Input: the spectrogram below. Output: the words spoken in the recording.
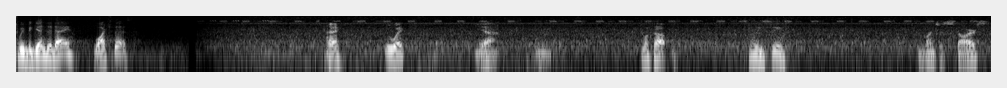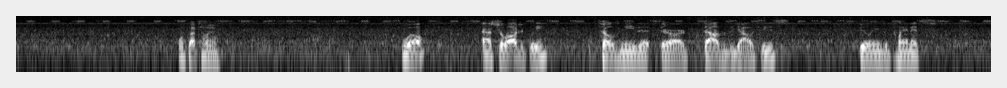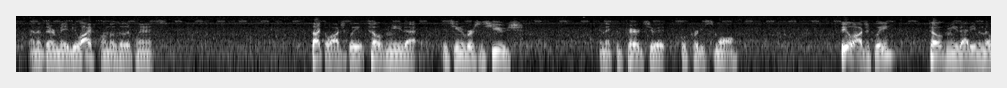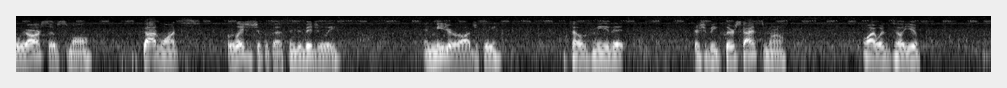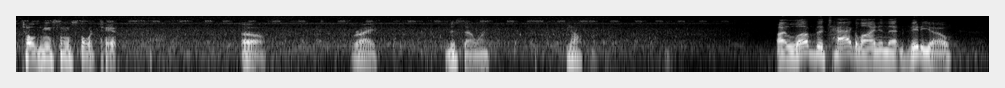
As we begin today, watch this. Hey, you awake? Yeah. Look up. What do you see? A bunch of stars. What's that tell you? Well, astrologically, tells me that there are thousands of galaxies, billions of planets, and that there may be life on those other planets. Psychologically, it tells me that this universe is huge, and that compared to it, we're pretty small. Theologically, it tells me that even though we are so small, God wants a relationship with us individually. And meteorologically, it tells me that there should be clear skies tomorrow. Why? What does it tell you? Tells me someone stole a tent. Oh. Right. Missed that one. Yeah. I love the tagline in that video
